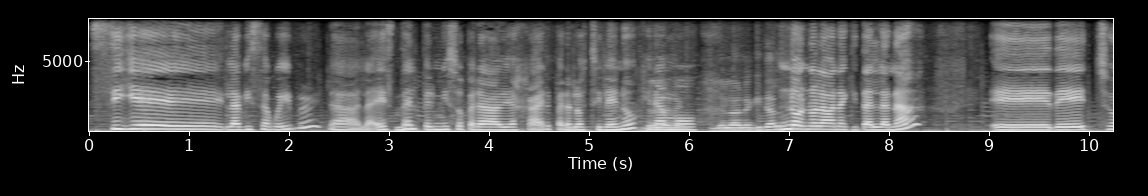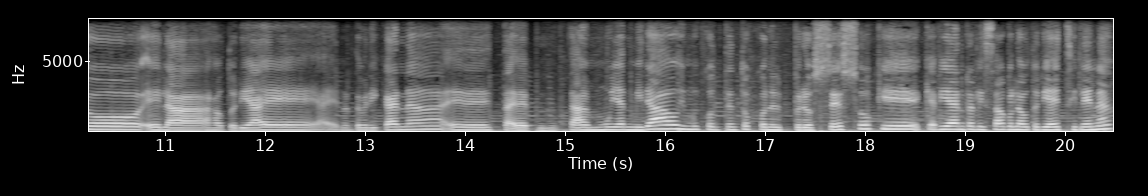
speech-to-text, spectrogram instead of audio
Sigue la visa waiver, la, la esta, ¿Mm? el permiso para viajar para los chilenos, que ¿No la éramos. ¿No la van a quitar? No, no la van a quitar la nada. Eh, de hecho, eh, las autoridades eh, norteamericanas eh, estaban muy admirados y muy contentos con el proceso que, habían realizado con las autoridades chilenas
